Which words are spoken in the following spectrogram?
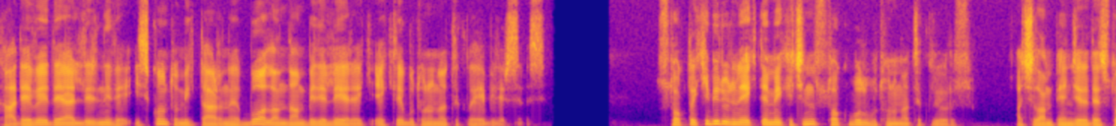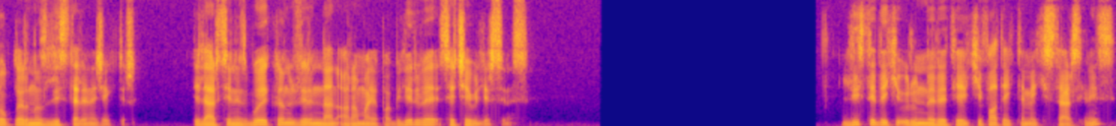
KDV değerlerini ve iskonto miktarını bu alandan belirleyerek ekle butonuna tıklayabilirsiniz. Stoktaki bir ürünü eklemek için Stok Bul butonuna tıklıyoruz. Açılan pencerede stoklarınız listelenecektir. Dilerseniz bu ekran üzerinden arama yapabilir ve seçebilirsiniz. Listedeki ürünlere tevkifat eklemek isterseniz,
